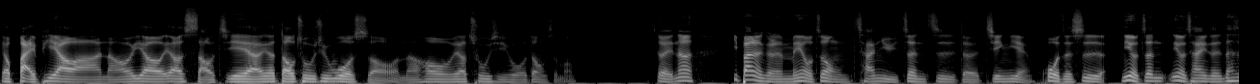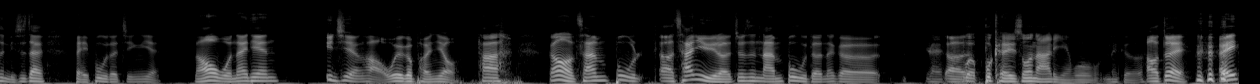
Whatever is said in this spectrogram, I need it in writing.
要拜票啊，然后要要扫街啊，要到处去握手，然后要出席活动什么。对，那一般人可能没有这种参与政治的经验，或者是你有政，你有参与政治，但是你是在北部的经验。然后我那天运气很好，我有个朋友，他 刚好参部呃参与了，就是南部的那个。呃，不，不可以说哪里，我那个哦，对，哎、欸，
